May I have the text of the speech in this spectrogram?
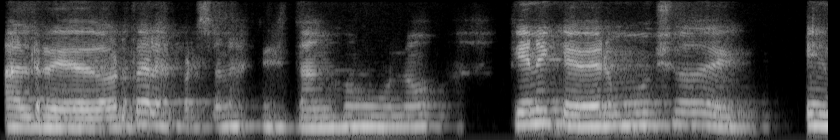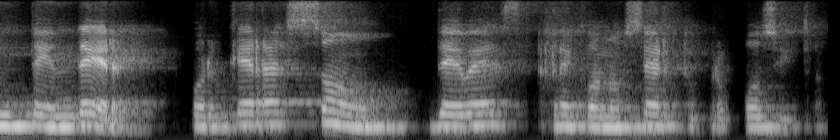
alrededor de las personas que están con uno, tiene que ver mucho de entender por qué razón debes reconocer tu propósito.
